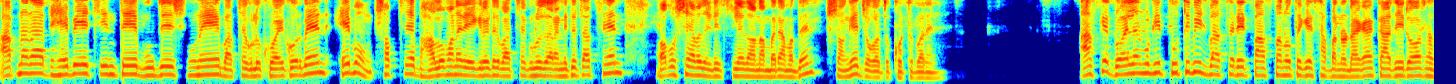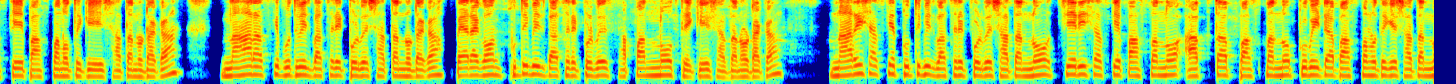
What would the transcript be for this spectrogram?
আপনারা ভেবে, চিনতে, বুঝে, শুনে বাচ্চাগুলো ক্রয় করবেন এবং সবচেয়ে ভালো মানের এই গ্রেডের বাচ্চাগুলো যারা নিতে চাচ্ছেন, অবশ্যই আমাদের ডিসপ্লে দেওয়া নাম্বারে আমাদের সঙ্গে যোগাযোগ করতে পারেন। আজকে ব্রয়লার মুরগির প্রতি পিস বাচ্চা রেট পাঁচপান্ন থেকে ছাপ্পান্ন টাকা কাজী রস আজকে পাঁচপান্ন থেকে সাতান্ন টাকা, নাহার আজকে প্রতি পিস বাচ্চা রেট পড়বে সাতান্ন টাকা, প্যারাগন প্রতি পিস বাচ্চা রেট পড়বে ছাপ্পান্ন থেকে সাতান্ন টাকা, নারিশ আজকে প্রতি পিস বাচ্চা রেট পড়বে সাতান্ন, চেরিশ আজকে পাঁচপান্ন আফতাব পাঁচপান্ন প্রবিটা পাঁচপান্ন থেকে সাতান্ন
